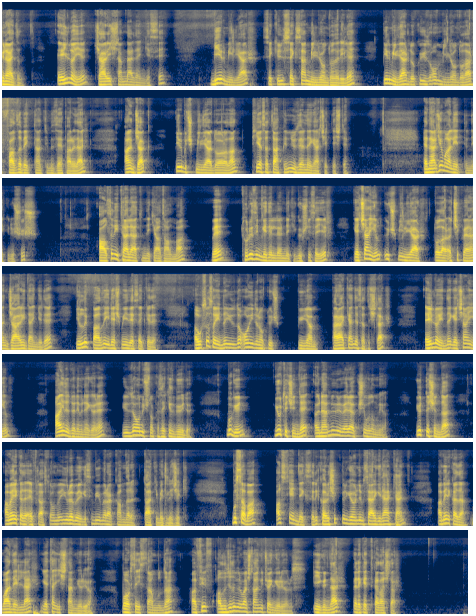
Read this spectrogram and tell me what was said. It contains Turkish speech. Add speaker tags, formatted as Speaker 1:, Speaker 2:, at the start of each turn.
Speaker 1: Günaydın. Eylül ayı cari işlemler dengesi 1 milyar 880 milyon dolar ile 1 milyar 910 milyon dolar fazla beklentimize paralel ancak 1,5 milyar dolar olan piyasa tahmininin üzerine gerçekleşti. Enerji maliyetlerindeki düşüş, altın ithalatındaki azalma ve turizm gelirlerindeki güçlü seyir geçen yıl 3 milyar dolar açık veren cari dengede yıllık bazda iyileşmeyi destekledi. Ağustos ayında %17.3 büyüyen perakende satışlar, Eylül ayında geçen yıl aynı dönemine göre %13.8 büyüdü. Bugün yurt içinde önemli bir veri akışı bulunmuyor. Yurt dışında Amerika'da enflasyon ve Euro bölgesi büyüme rakamları takip edilecek. Bu sabah Asya endeksleri karışık bir görünüm sergilerken Amerika'da vadeliler yatay işlem görüyor. Borsa İstanbul'da hafif alıcılı bir başlangıç öngörüyoruz. İyi günler, bereketli kazançlar.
